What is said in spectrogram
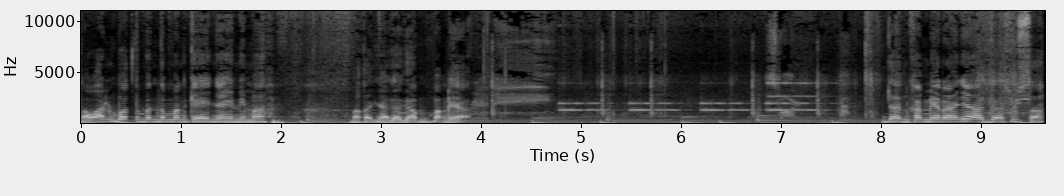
Lawan bot teman-teman kayaknya ini mah. Makanya agak gampang ya. Dan kameranya agak susah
